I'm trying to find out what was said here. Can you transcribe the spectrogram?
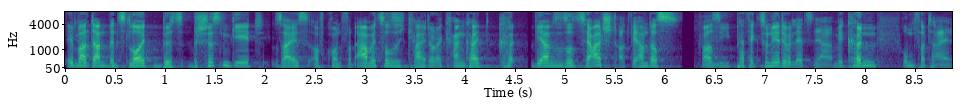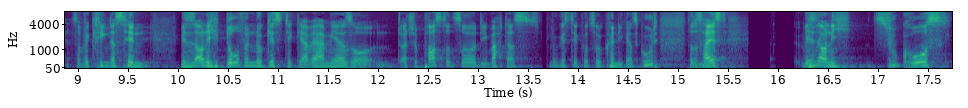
Immer Ja. dann, wenn es Leuten bes beschissen geht, sei es aufgrund von Arbeitslosigkeit oder Krankheit, wir haben einen Sozialstaat, wir haben das quasi Mhm. perfektioniert über die letzten Jahre. Wir können umverteilen, so wir kriegen das hin. Wir sind auch nicht doof in Logistik, ja, wir haben hier so Deutsche Post und so, die macht das, Logistik und so, können die ganz gut. So, das Mhm. heißt, wir sind auch nicht zu groß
